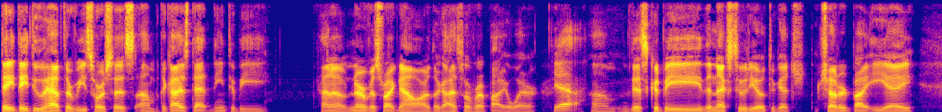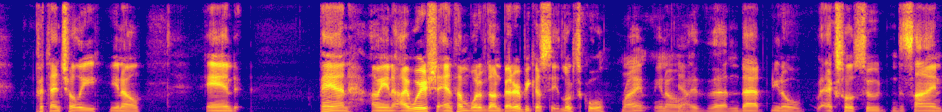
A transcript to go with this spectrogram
they they do have the resources. Um, but the guys that need to be kind of nervous right now are the guys over at Bioware. Yeah. Um, this could be the next studio to get sh- shuttered by EA, potentially. You know, and Man, I mean, I wish Anthem would have done better because it looks cool, right? You know, yeah. that that you know exosuit design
